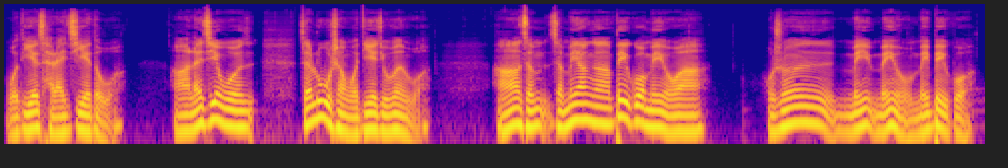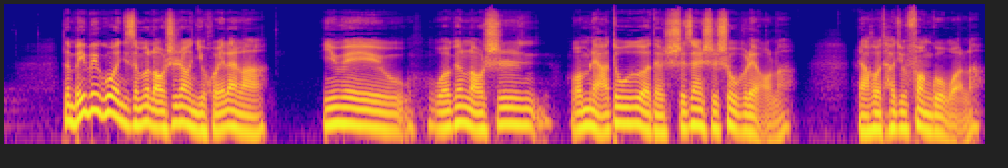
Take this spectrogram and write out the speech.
我爹才来接的我。啊，来接我，在路上，我爹就问我：“啊，怎么怎么样啊？背过没有啊？”我说：“没，没有，没背过。”那没背过，你怎么老师让你回来了？因为我跟老师，我们俩都饿的实在是受不了了，然后他就放过我了。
